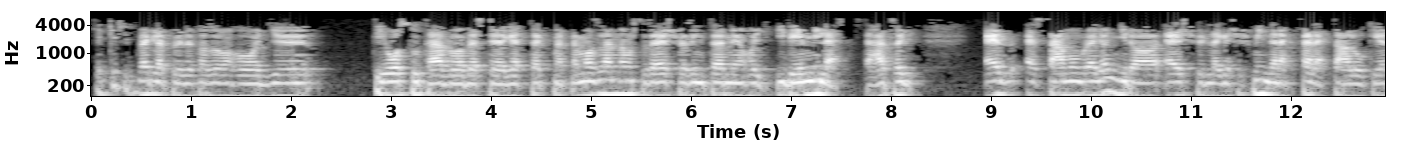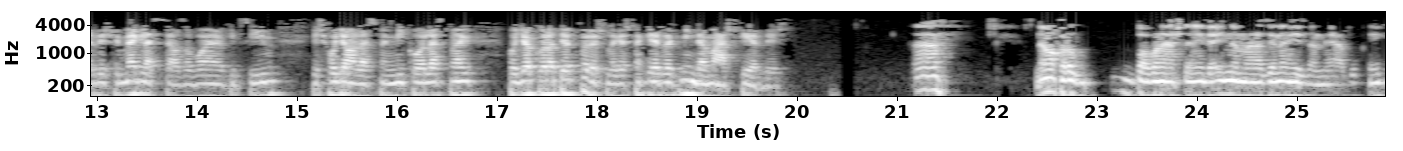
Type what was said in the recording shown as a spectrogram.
Egy kicsit meglepődött azon, hogy ti hosszú távról beszélgettek, mert nem az lenne most az első az Internél, hogy idén mi lesz. Tehát, hogy ez, ez számomra egy annyira elsődleges és mindenek felett álló kérdés, hogy meg lesz-e az a bajnoki cím, és hogyan lesz meg, mikor lesz meg, hogy gyakorlatilag fölöslegesnek érzek minden más kérdést. Nem akarok babonás lenni, de innen már azért nehéz lenne elbukni.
